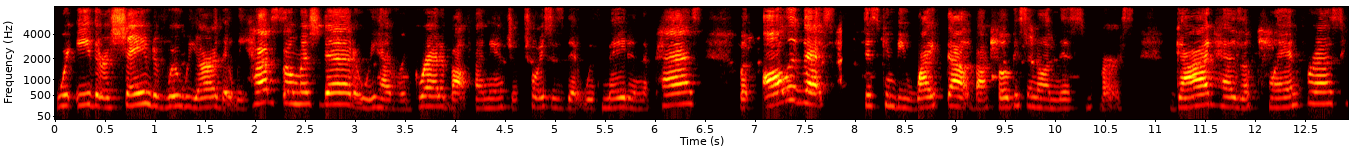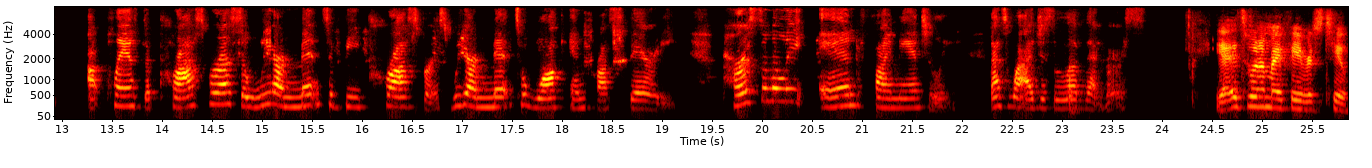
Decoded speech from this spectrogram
We're either ashamed of where we are that we have so much debt or we have regret about financial choices that we've made in the past. But all of that this can be wiped out by focusing on this verse. God has a plan for us plans to prosper us. So we are meant to be prosperous. We are meant to walk in prosperity, personally and financially. That's why I just love that verse. Yeah, it's one of my favorites too.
